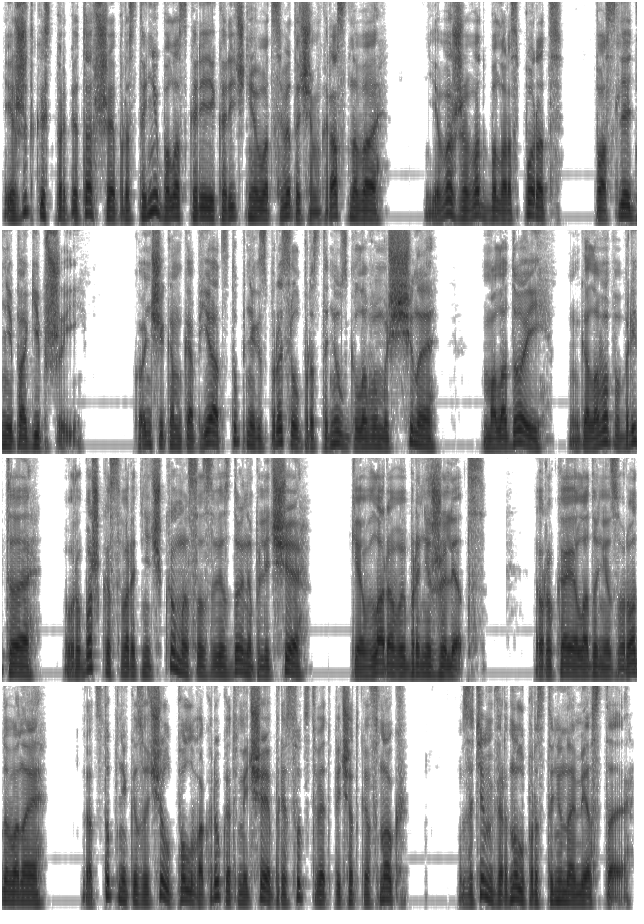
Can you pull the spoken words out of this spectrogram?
и жидкость, пропитавшая простыню, была скорее коричневого цвета, чем красного. Его живот был распорот, последний погибший. Кончиком копья отступник сбросил простыню с головы мужчины. Молодой, голова побрита, рубашка с воротничком и со звездой на плече, кевларовый бронежилет. Рука и ладони изуродованы. Отступник изучил пол вокруг, отмечая присутствие отпечатков ног, затем вернул простыню на место.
